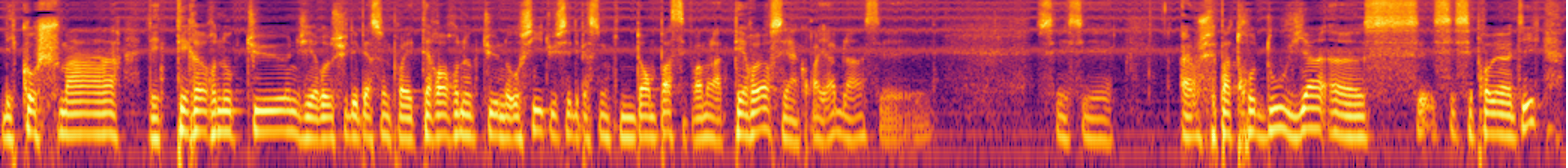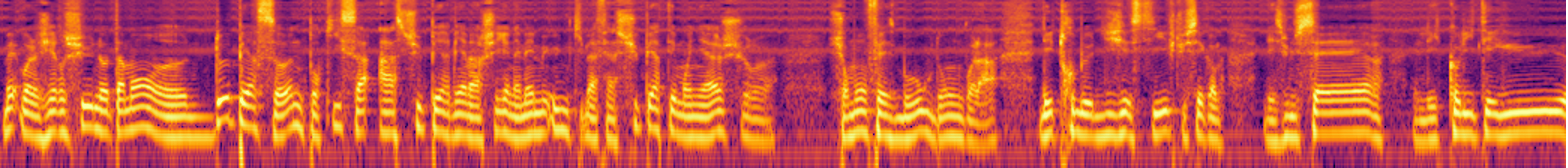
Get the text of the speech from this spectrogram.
les cauchemars, les terreurs nocturnes. J'ai reçu des personnes pour les terreurs nocturnes aussi. Tu sais, des personnes qui ne dorment pas. C'est vraiment la terreur. C'est incroyable. Hein, c'est alors je sais pas trop d'où vient euh, ces, problématiques, mais voilà, j'ai reçu notamment euh, deux personnes pour qui ça a super bien marché. Il y en a même une qui m'a fait un super témoignage sur euh, sur mon Facebook. Donc voilà, les troubles digestifs, tu sais comme les ulcères, les colites aigus,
